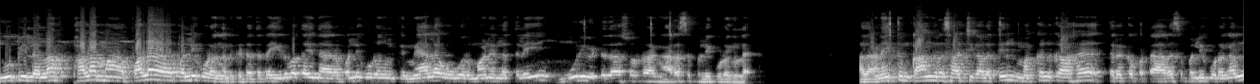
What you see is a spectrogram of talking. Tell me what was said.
யூபியில எல்லாம் பல மா பல பள்ளிக்கூடங்கள் கிட்டத்தட்ட இருபத்தைந்தாயிரம் பள்ளிக்கூடங்களுக்கு மேல ஒவ்வொரு மாநிலத்திலையும் மூடிவிட்டதா சொல்றாங்க அரசு பள்ளிக்கூடங்களை. அது அனைத்தும் காங்கிரஸ் ஆட்சி காலத்தில் மக்களுக்காக திறக்கப்பட்ட அரசு பள்ளிக்கூடங்கள்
